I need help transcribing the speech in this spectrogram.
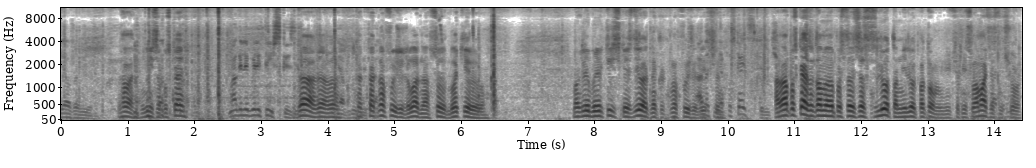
Я уже вижу. Давай, вниз опускай. Могли бы электрическое сделать. Да, да, да. думаю, Как, как на фыжере. Ладно, все, блокирую его. Могли бы электрическое сделать, но как на фыжере. Она не опускается? Она опускается, но там надо просто сейчас лед, там не лед потом, чтобы не сломать сейчас ничего.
